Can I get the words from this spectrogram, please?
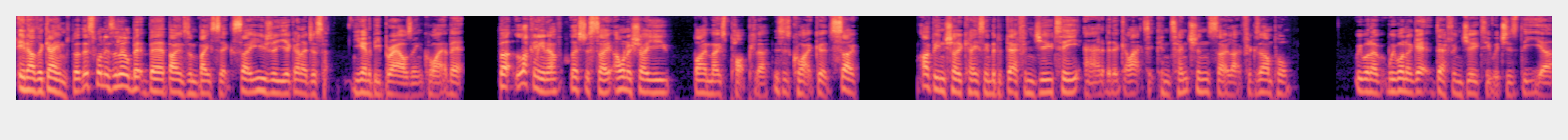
in other games. But this one is a little bit bare bones and basic. So usually you're going to just, you're going to be browsing quite a bit. But luckily enough, let's just say I want to show you by most popular. This is quite good. So I've been showcasing a bit of Death and Duty and a bit of Galactic Contention. So, like for example, we want to we want to get Death and Duty, which is the uh,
